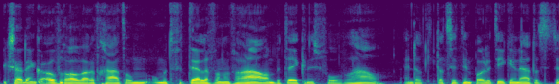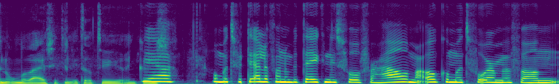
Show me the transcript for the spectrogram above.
Ik zou denken, overal waar het gaat om, om het vertellen van een verhaal, een betekenisvol verhaal. En dat, dat zit in politiek inderdaad, dat zit in onderwijs, zit in literatuur, in kunst. Ja, om het vertellen van een betekenisvol verhaal, maar ook om het vormen van,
